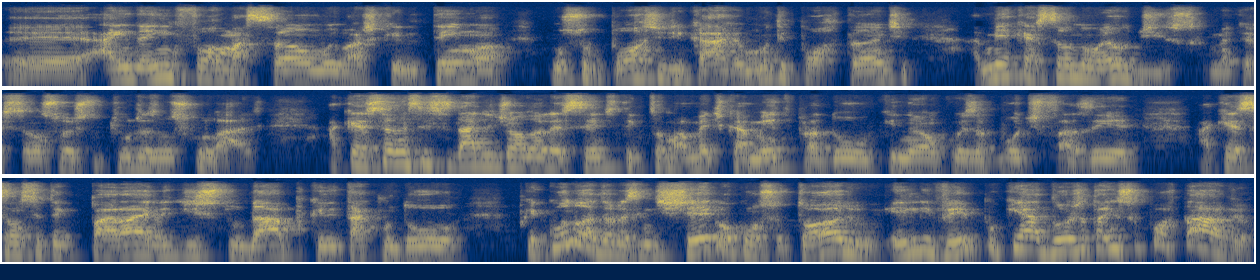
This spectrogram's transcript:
é, ainda em formação, eu acho que ele tem uma, um suporte de carga muito importante. A minha questão não é o disco, a minha questão são estruturas musculares. A questão é a necessidade de um adolescente ter que tomar medicamento para dor, que não é uma coisa boa de fazer. A questão é você ter que parar ele de estudar porque ele está com dor. Porque quando o adolescente chega ao consultório, ele vem porque a dor já está insuportável.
